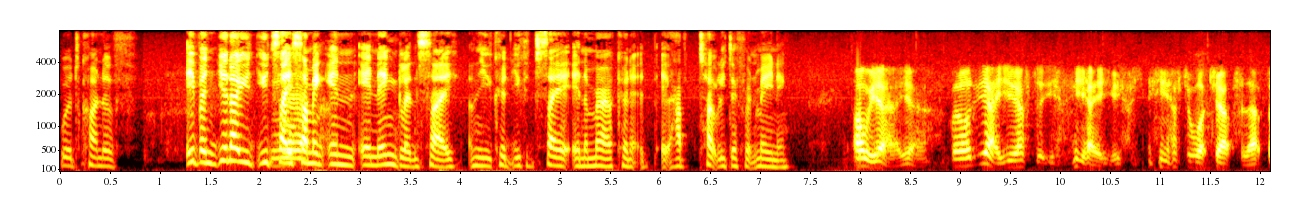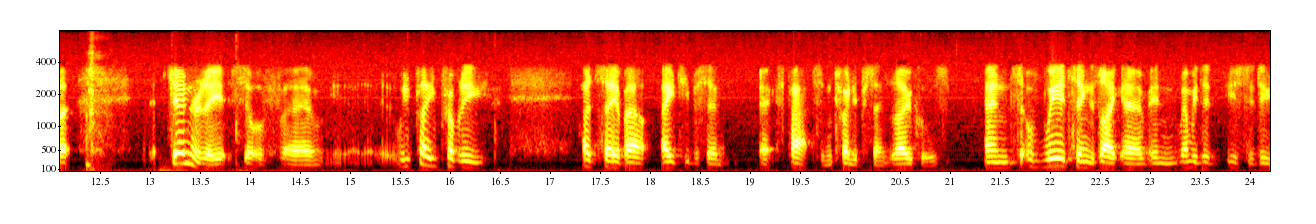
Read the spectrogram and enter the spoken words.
would kind of even you know you'd, say Yeah. something in in England, say, and you could you could say it in America and it it have totally different meaning. Oh yeah, yeah. Well, yeah, you have to. Yeah, you you have to watch out for that. But generally, it's sort of um, we played probably I'd say about eighty percent expats and twenty percent locals, and sort of weird things like um, in when we did used to do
